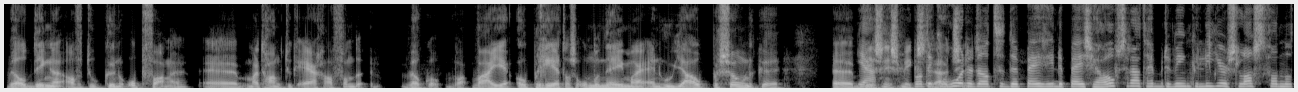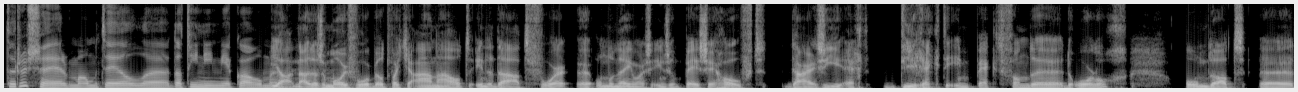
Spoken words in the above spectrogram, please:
wel dingen af en toe kunnen opvangen. Uh, maar het hangt natuurlijk erg af van de, welke, waar je opereert als ondernemer en hoe jouw persoonlijke uh, ja, business mix Want ik hoorde dat de PC, in de PC Hoofdstraat hebben de winkeliers last van dat de Russen er momenteel uh, dat die niet meer komen. Ja, nou dat is een mooi voorbeeld wat je aanhaalt. Inderdaad, voor uh, ondernemers in zo'n PC Hoofd, daar zie je echt directe impact van de, de oorlog omdat de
